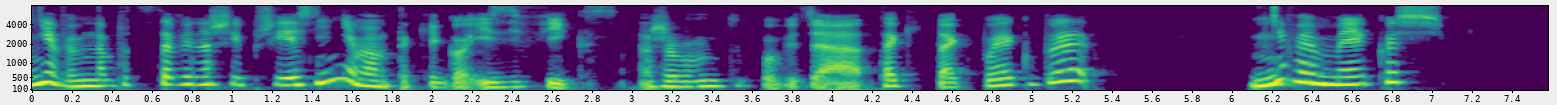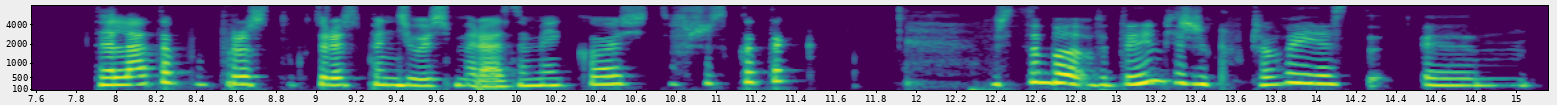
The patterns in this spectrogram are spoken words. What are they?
nie wiem, na podstawie naszej przyjaźni nie mam takiego easy fix, żebym tu powiedziała tak i tak, bo jakby nie wiem, my jakoś te lata po prostu, które spędziłyśmy razem, jakoś to wszystko tak Wiesz co, bo wydaje mi się, że kluczowe jest, ym,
